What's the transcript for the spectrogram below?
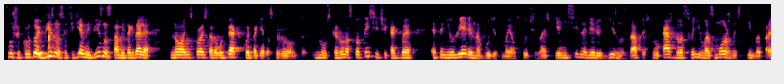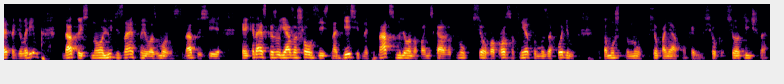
слушай, крутой бизнес, офигенный бизнес там и так далее, но они спросят, а у тебя какой пакет? Я скажу, ну, скажу на 100 тысяч, и как бы это не уверенно будет в моем случае, значит, я не сильно верю в бизнес, да, то есть, ну, у каждого свои возможности, мы про это говорим, да, то есть, но люди знают мои возможности, да, то есть, и когда я скажу, я зашел здесь на 10, на 15 миллионов, они скажут, ну, все, вопросов нету, мы заходим, потому что, ну, все понятно, как бы все, все отлично.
